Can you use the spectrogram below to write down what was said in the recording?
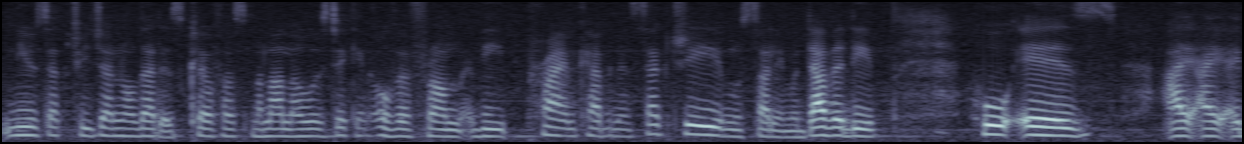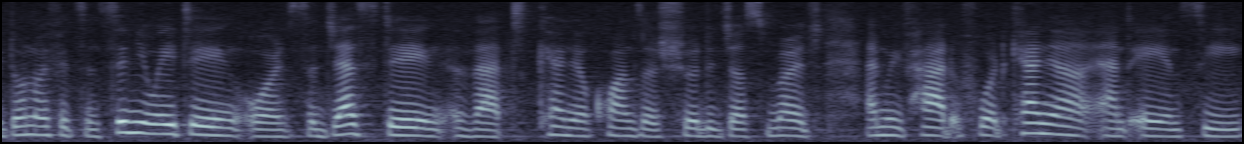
new Secretary General, that is Cleophas Malala, who is taking over from the Prime Cabinet Secretary, Musalia Mudavadi, who is, I, I, I don't know if it's insinuating or suggesting that Kenya Kwanza should just merge. And we've had Ford Kenya and ANC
